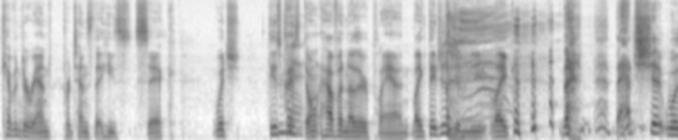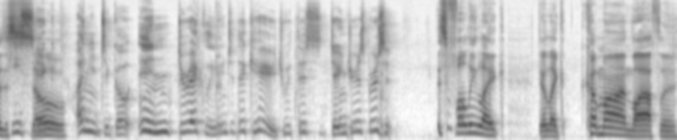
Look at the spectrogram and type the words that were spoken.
Kevin Durand pretends that he's sick, which these guys don't have another plan. Like they just immediately like that that shit was He's so sick. I need to go in directly into the cage with this dangerous person. it's fully like they're like, come on, Laughlin.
